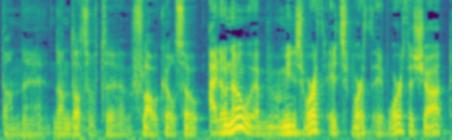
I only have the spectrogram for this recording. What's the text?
dan, eh, dan dat soort eh flauwekul. So, I don't know. I mean, it's worth, it's worth, it's worth a shot.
